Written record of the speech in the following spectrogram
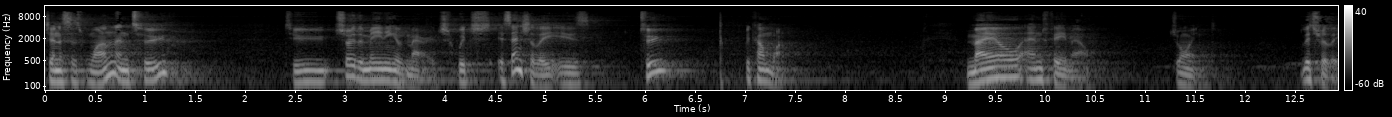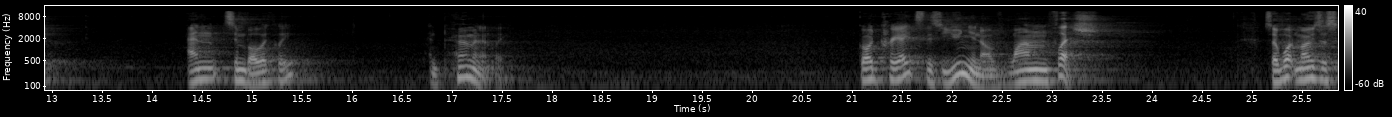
Genesis 1 and 2 to show the meaning of marriage, which essentially is two become one. Male and female joined, literally, and symbolically, and permanently. God creates this union of one flesh. So, what Moses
